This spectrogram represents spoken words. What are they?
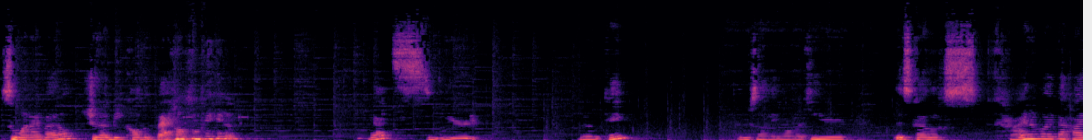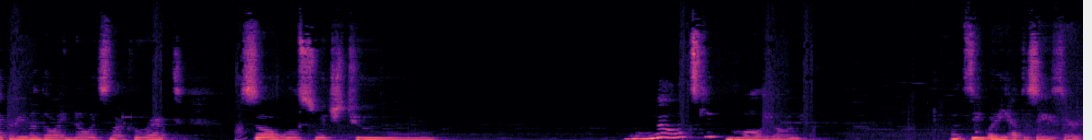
So when I battle, should I be called a battle man? That's weird. Okay. There's nothing over here. This guy looks kind of like a hiker, even though I know it's not correct. So we'll switch to... No, let's keep Molly on. Let's see, what do you have to say, sir?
